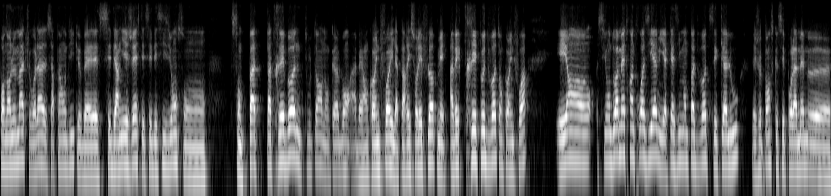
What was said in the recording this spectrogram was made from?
pendant le match, voilà, certains ont dit que ben, ses derniers gestes et ses décisions sont sont pas, pas très bonnes tout le temps. Donc euh, bon, ah ben, encore une fois, il apparaît sur les flops, mais avec très peu de votes encore une fois. Et en, si on doit mettre un troisième, il y a quasiment pas de vote, c'est Kalou. Et je pense que c'est pour la même, euh,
